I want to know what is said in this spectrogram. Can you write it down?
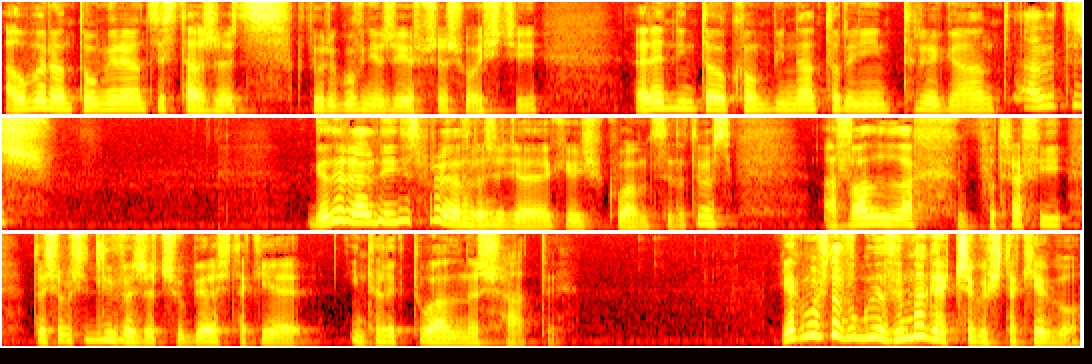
Auberon to umierający starzec, który głównie żyje w przeszłości. Eredin to kombinator i intrygant, ale też generalnie nie sprawia wrażenia jakiegoś kłamcy. Natomiast Awallach potrafi dość obrzydliwe rzeczy ubierać takie intelektualne szaty. Jak można w ogóle wymagać czegoś takiego?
